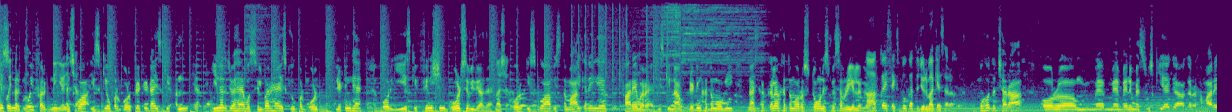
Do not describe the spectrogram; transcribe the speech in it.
या कोई फ़र्क नहीं? कोई फ़र्क नहीं है। अच्छा। इसको इसके ऊपर गोल्ड प्लेटेड है इसके इनर जो है वो सिल्वर है इसके ऊपर गोल्ड प्लेटिंग है और ये इसकी फिनिशिंग गोल्ड से भी ज़्यादा है। और इसको आप इस्तेमाल करेंगे फार एवर है। इसकी ना प्लेटिंग ख़त्म होगी ना इसका कलर ख़त्म और स्टोन इसमें सब रियल लगे आपका इस एक्सपो का तजुर्बा कैसा रहा? बहुत अच्छा रहा और मैं, मैं मैंने महसूस किया है कि अगर हमारे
